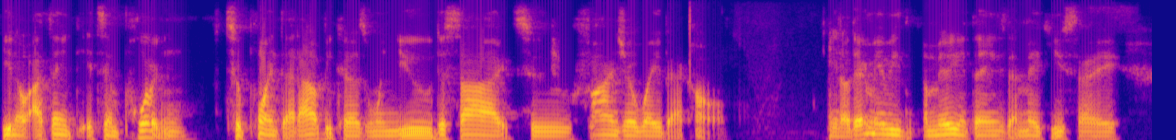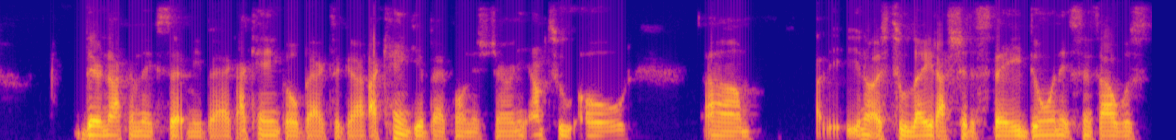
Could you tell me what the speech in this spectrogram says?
you know, I think it's important to point that out because when you decide to find your way back home, you know, there may be a million things that make you say, they're not going to accept me back. I can't go back to God. I can't get back on this journey. I'm too old. Um, you know, it's too late. I should have stayed doing it since I was,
